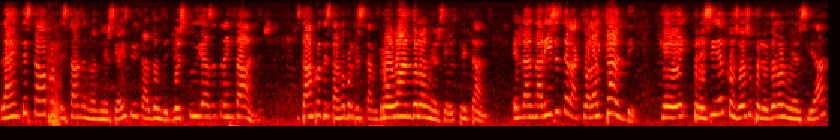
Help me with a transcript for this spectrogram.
La gente estaba protestando en la Universidad Distrital, donde yo estudié hace 30 años. Estaban protestando porque se están robando la Universidad Distrital. En las narices del actual alcalde, que preside el Consejo Superior de la Universidad,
